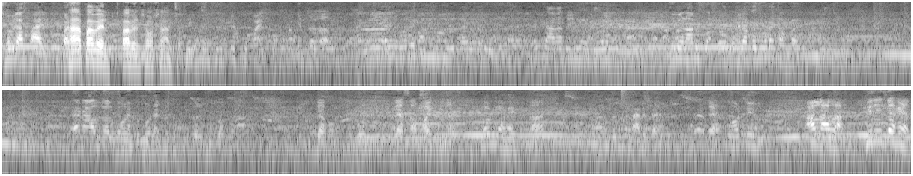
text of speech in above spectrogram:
ছবিটা পাই হ্যাঁ পাবেন পাবেন সমস্যা নেই। ওটাই দাম ভাই। দেখো গরু বেচা হয় কিনা হ্যাঁ? হ্যাঁ। আল্লাহ আল্লাহ ফিরে দেখেন।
